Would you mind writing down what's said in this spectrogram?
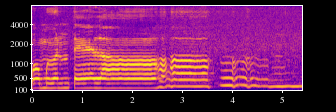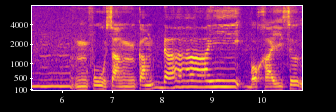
บ่เหมือนแต่ละ ผู้สั่งกำได้บ่ใครสื่อ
